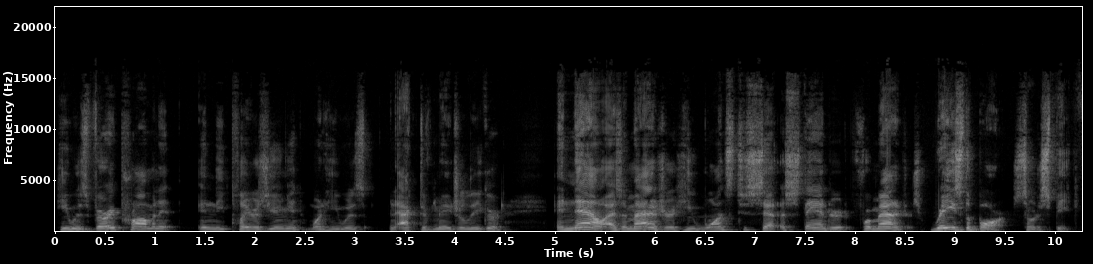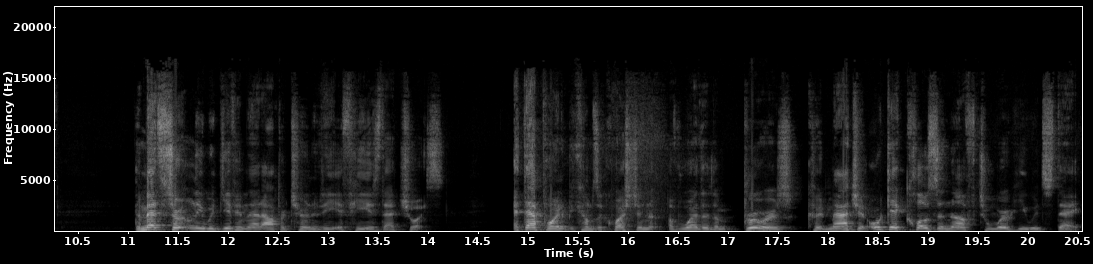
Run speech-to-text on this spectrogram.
He was very prominent in the players' union when he was an active major leaguer. And now, as a manager, he wants to set a standard for managers, raise the bar, so to speak. The Mets certainly would give him that opportunity if he is that choice. At that point, it becomes a question of whether the Brewers could match it or get close enough to where he would stay.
